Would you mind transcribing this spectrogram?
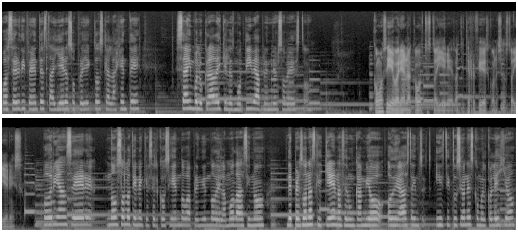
o hacer diferentes talleres o proyectos que a la gente sea involucrada y que les motive a aprender sobre esto. ¿Cómo se llevarían a cabo estos talleres? ¿A qué te refieres con esos talleres? Podrían ser, no solo tiene que ser cosiendo o aprendiendo de la moda, sino de personas que quieren hacer un cambio o de hasta instituciones como el colegio,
